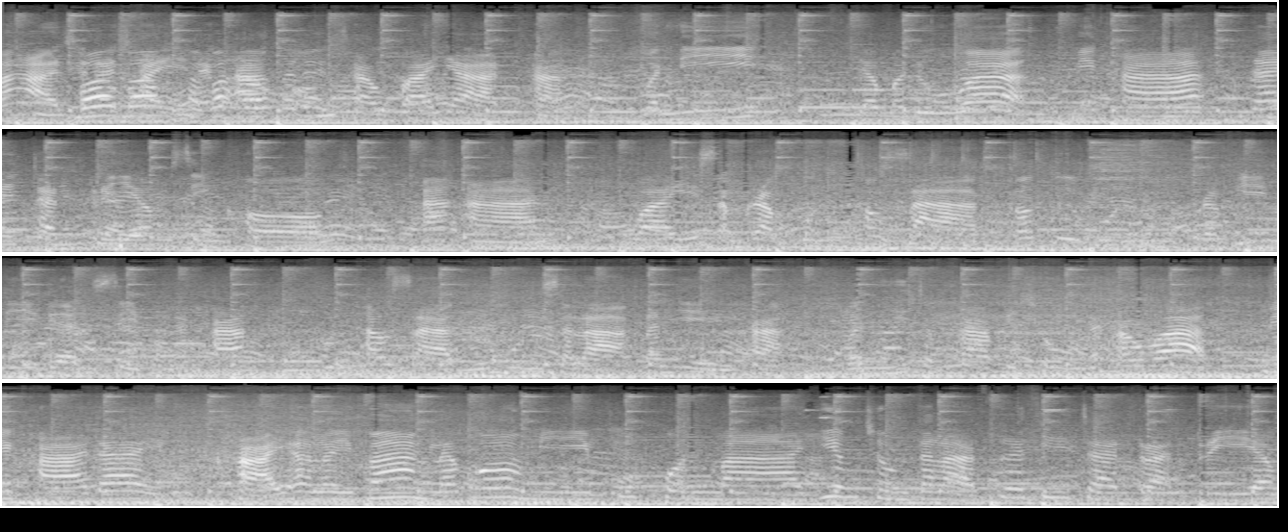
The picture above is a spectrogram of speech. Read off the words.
มหาชนชัยนะคะของชาวฟ้าหยาดค่ะ วันนี้จะมาดูว่าแม่ค้าได้จัดเตรียมสิ่งของอาหารไว้สำหรับบุญข้าวสากก็คือบุญประเพณีเดือนสิบนะคะบุญข้าวสากหรือบุญสลากนั่นเองค่ะ วันนี้จะพาไปชมนะคะว่าแม่ค้าได้ขายอะไรบ้าง แล้วก็มีผู้คนมาเยี่ยมชมตลาดเพื่อที่จะตระเตรียม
